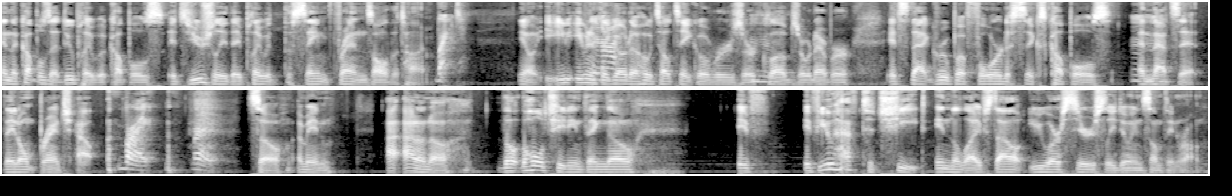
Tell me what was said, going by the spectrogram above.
and the couples that do play with couples, it's usually they play with the same friends all the time. Right. You know, e- even if they They're go to hotel takeovers or mm-hmm. clubs or whatever, it's that group of four to six couples, and mm-hmm. that's it. They don't branch out. Right. Right. So, I mean, I, I don't know. The the whole cheating thing though, if if you have to cheat in the lifestyle, you are seriously doing something wrong.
